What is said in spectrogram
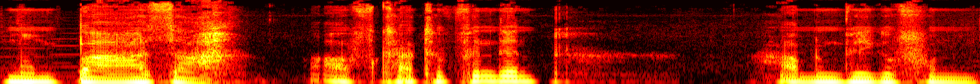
Mombasa auf Karte finden. Haben wir gefunden.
